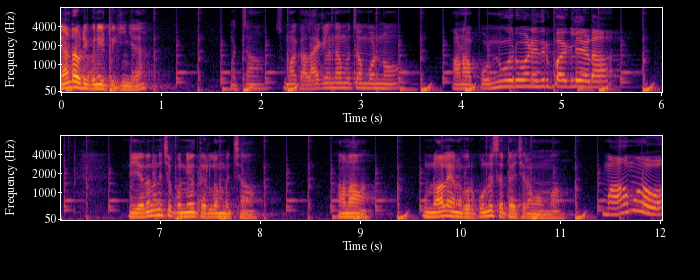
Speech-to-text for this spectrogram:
ஏன்டா அப்படி பண்ணிட்டு இருக்கீங்க? மச்சான் சும்மா கலாய்க்கலாம் தான் மச்சான் பண்ணோம். ஆனால் பொண்ணு வருவான்னு எதிர்பார்க்கலையாடா. நீ எதை நினச்சி பண்ணியோ தெரில மச்சான். ஆனால் உன்னால் எனக்கு ஒரு பொண்ணு செட் ஆச்சுடா மாமா. மாமாவா?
